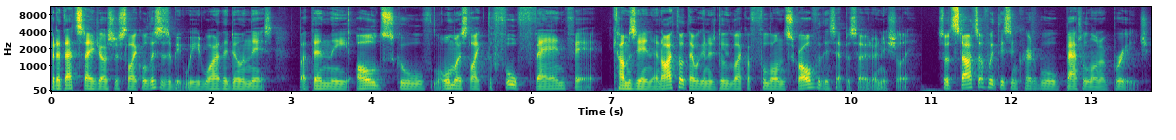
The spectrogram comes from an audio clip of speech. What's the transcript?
but at that stage, I was just like, well, this is a bit weird. Why are they doing this? But then the old school, almost like the full fanfare, comes in, and I thought they were going to do like a full on scroll for this episode initially. So it starts off with this incredible battle on a bridge,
